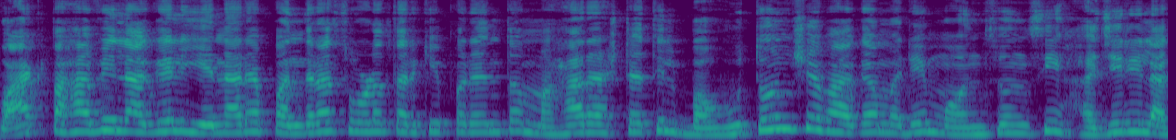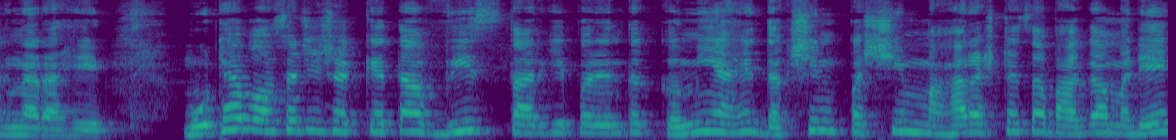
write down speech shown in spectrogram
वाट पाहावी लागेल येणाऱ्या पंधरा सोळा तारखेपर्यंत महाराष्ट्रातील बहुतांश भागामध्ये मान्सूनची हजेरी लागणार आहे. मोठ्या पावसाची शक्यता वीस तारखेपर्यंत कमी आहे. दक्षिण पश्चिम महाराष्ट्राच्या भागामध्ये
